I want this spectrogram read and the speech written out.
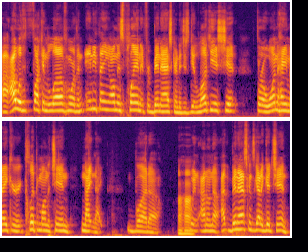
uh, I would fucking love more than anything on this planet for Ben Askren to just get lucky as shit, throw one haymaker, clip him on the chin, night night. But uh, uh huh. when, I don't know. I, ben Askren's got a good chin.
